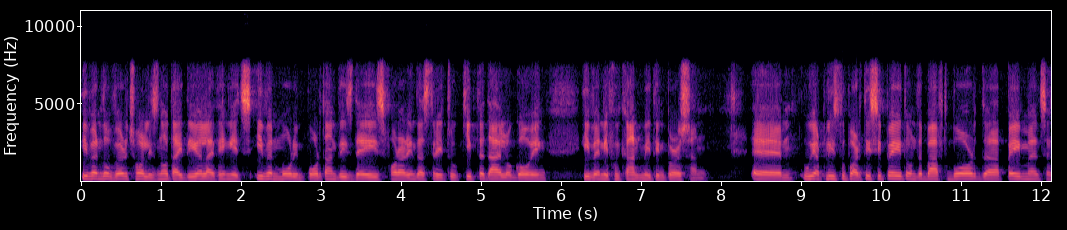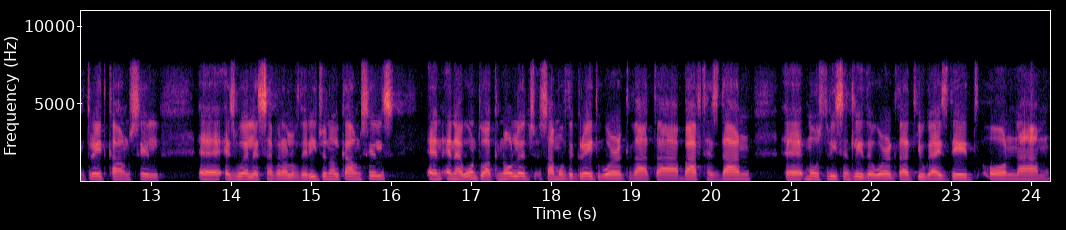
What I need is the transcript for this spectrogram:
Even though virtual is not ideal, I think it's even more important these days for our industry to keep the dialogue going, even if we can't meet in person. Um, we are pleased to participate on the BAFT board, uh, Payments and Trade Council, uh, as well as several of the regional councils. And, and, I want to acknowledge some of the great work that uh, BAFT has done. Uh, most recently, the work that you guys did on um,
